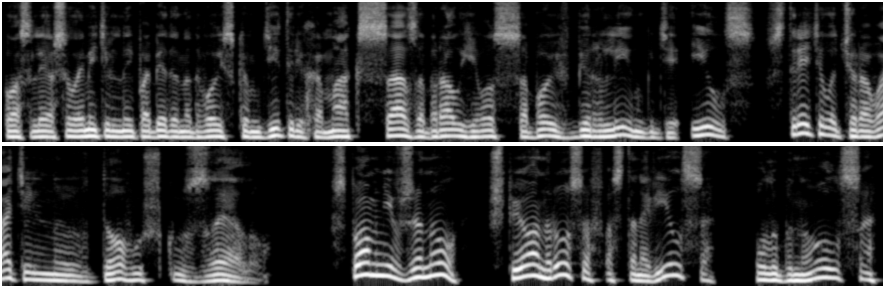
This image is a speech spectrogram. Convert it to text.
После ошеломительной победы над войском Дитриха Макс Са забрал его с собой в Берлин, где Илс встретил очаровательную вдовушку Зелу. Вспомнив жену, шпион русов остановился, улыбнулся,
